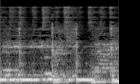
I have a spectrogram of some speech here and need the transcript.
baby, baby, baby.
